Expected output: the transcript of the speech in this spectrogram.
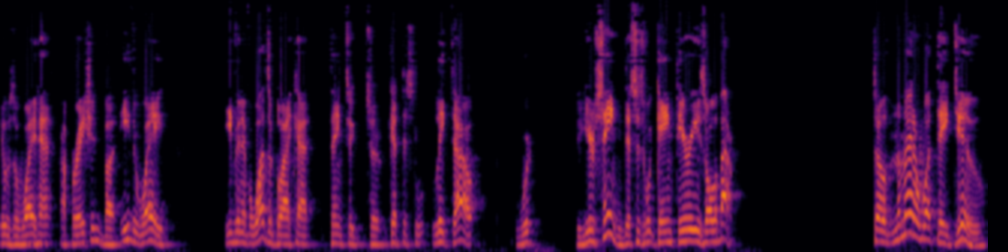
it was a white hat operation, but either way, even if it was a black hat thing to, to get this leaked out, we're, you're seeing this is what game theory is all about. So no matter what they do,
